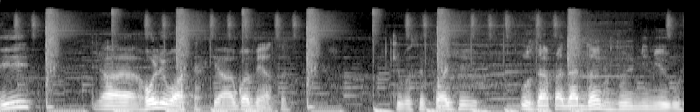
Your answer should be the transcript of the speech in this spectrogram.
E a Holy Water, que é a água benta, que você pode usar para dar dano nos inimigos.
